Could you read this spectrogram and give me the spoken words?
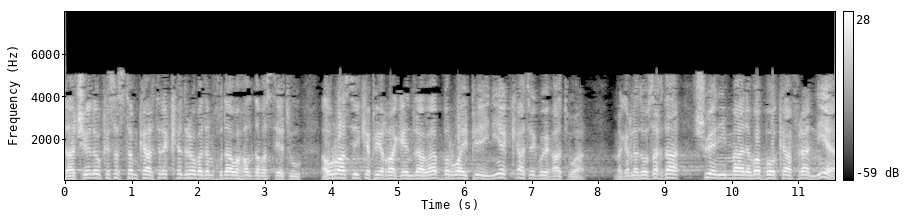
جاچێ لەو کەسە ستەم کارترە کە درۆ بەدەم خداوە هەڵدەبەستێت و ئەو ڕاستی کە پێی ڕاگەندراوە بڕوای پێی نییە کاتێک بۆی هاتووە مەگەر لە دۆزەخدا شوێنی مانەوە بۆ کافران نییە؟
